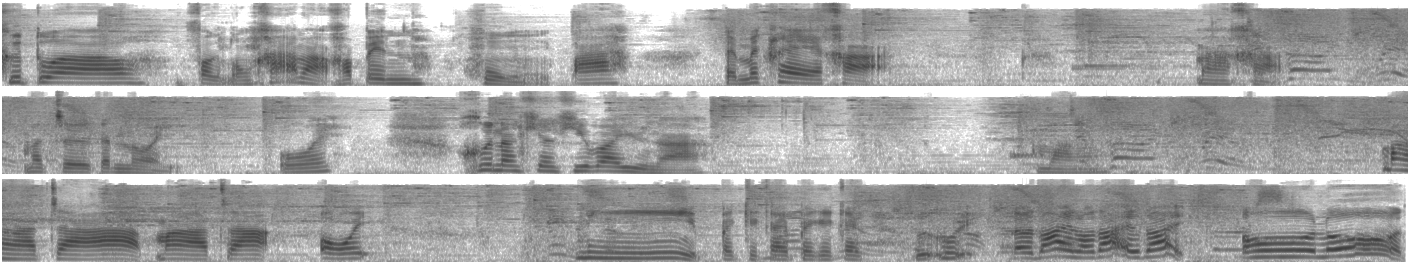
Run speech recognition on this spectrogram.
คือตัวฝั่งตรงข้ามอะเขาเป็นหงปะแต่ไม่แคร์ค่ะ มาค่ะ มาเจอกันหน่อย โอ้ยคือนางเคียวคิดว่าอยู่นะมังมาจ้ามาจ้าโอ้ย นี่ไปไกลๆไปไกลๆอุ๊ยเราได้เราได้เราได้เออโลด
